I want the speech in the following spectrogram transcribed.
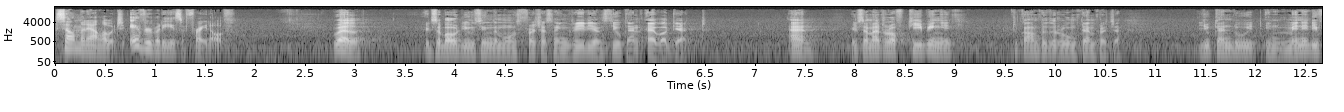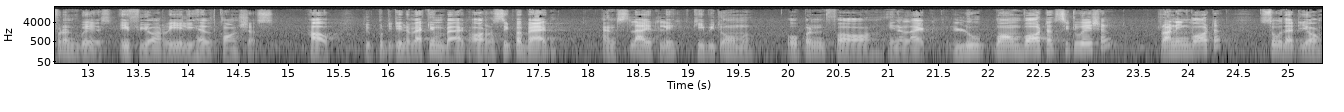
salmonella, which everybody is afraid of? Well, it's about using the most freshest ingredients you can ever get. And it's a matter of keeping it to come to the room temperature. You can do it in many different ways if you are really health conscious. How? You put it in a vacuum bag or a zipper bag and slightly keep it open for in a like lukewarm water situation, running water, so that your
